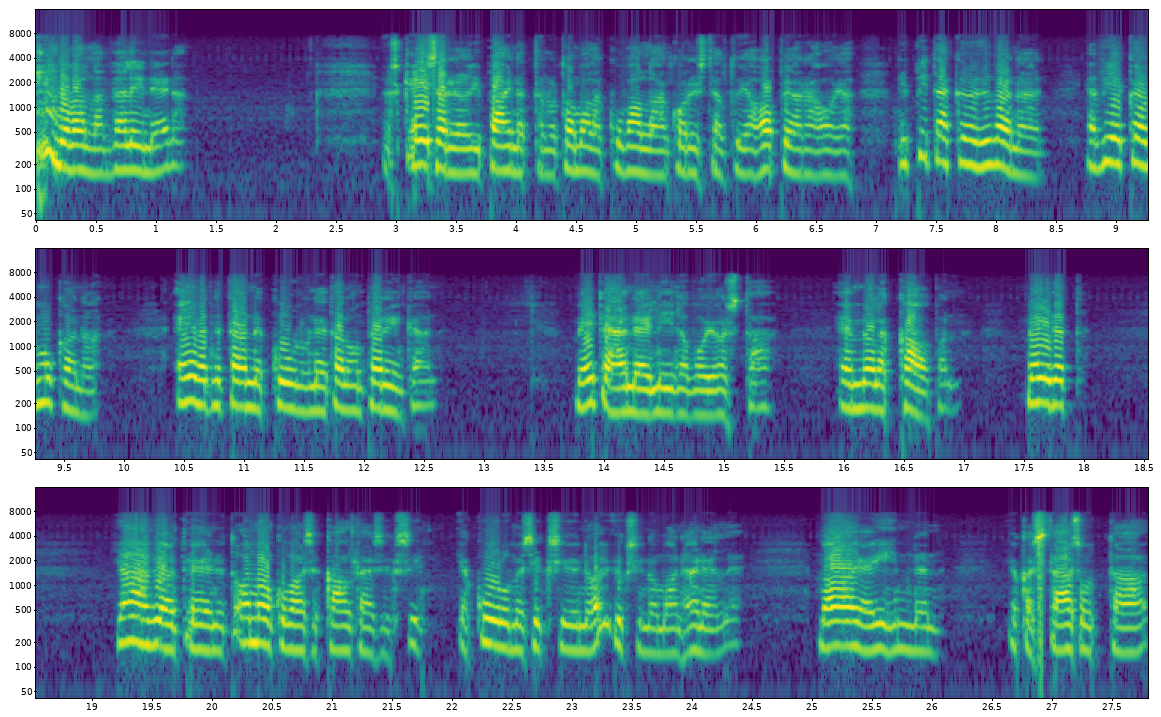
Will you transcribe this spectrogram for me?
vallan välineenä. Jos keisari oli painattanut omalla kuvallaan koristeltuja hopearahoja, niin pitäkö hyvänään ja viekö mukanaan. Eivät ne tänne kuuluneet alun perinkään. Meitähän ei niillä voi ostaa. Emme ole kaupan. Meidät Jahvi on tehnyt oman kuvansa kaltaiseksi ja kuulumme siksi yksinomaan hänelle. Maa ja ihminen, joka sitä asuttaa,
